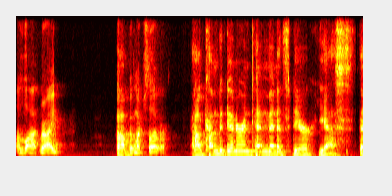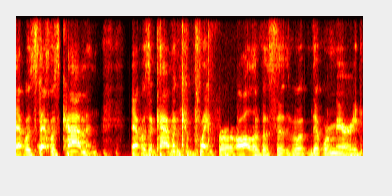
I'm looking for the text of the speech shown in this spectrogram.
a lot, right? I'll- Go much slower. I'll come to dinner in 10 minutes, dear. Yes, that was that was common. That was a common complaint for all of us that, were- that were married.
